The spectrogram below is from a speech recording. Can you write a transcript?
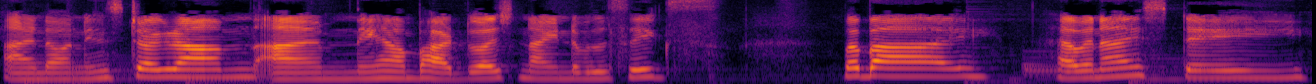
And on Instagram, I'm Neha Bhardwaj966. Bye bye. Have a nice day.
